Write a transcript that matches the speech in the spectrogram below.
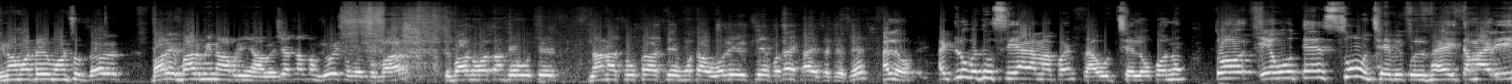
એના માટે માણસો દર બારે બાર મહિના આપણે અહીંયા આવે છે. એટલે તમે જોઈ શકો છો બહાર કે બહારનું વાતાવરણ કેવું છે, નાના છોકરા છે, મોટા વડીલ છે બધા ખાઈ શકે છે. હાલો આટલું બધું શિયાળામાં પણ ક્રાઉડ છે લોકોનું. તો એવું તે શું છે વિપુલભાઈ, તમારી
